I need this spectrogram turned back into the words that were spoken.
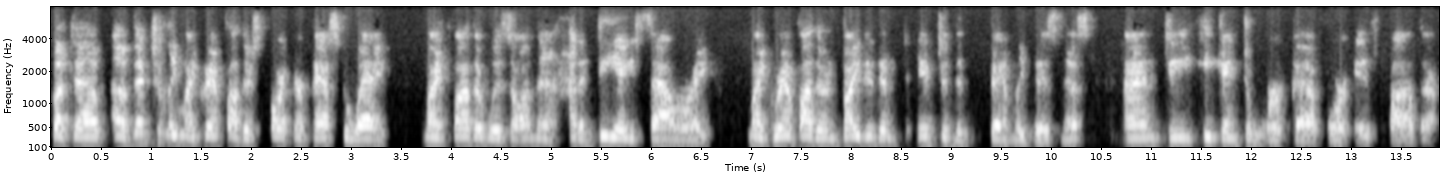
but uh, eventually, my grandfather's partner passed away. My father was on the had a DA salary. My grandfather invited him into the family business, and he, he came to work uh, for his father.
